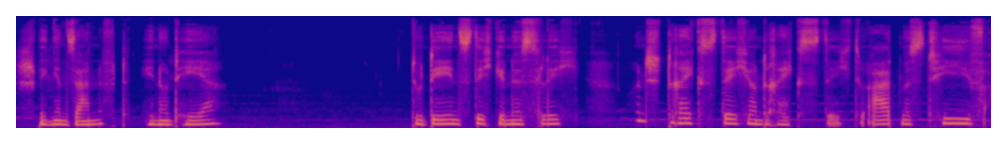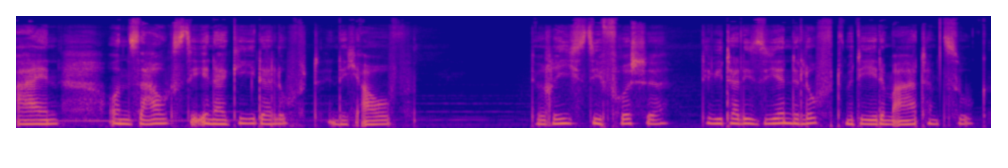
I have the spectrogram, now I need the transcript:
schwingen sanft hin und her. Du dehnst dich genüsslich und streckst dich und reckst dich. Du atmest tief ein und saugst die Energie der Luft in dich auf. Du riechst die frische, die vitalisierende Luft mit jedem Atemzug.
